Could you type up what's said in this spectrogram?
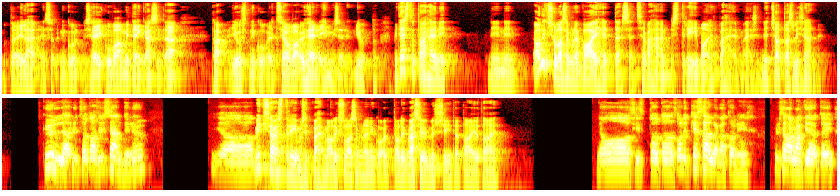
Mutta ei lähde, se, niin kuin, se ei kuvaa mitenkään sitä, just niin kuin, että se on vain yhden ihmisen juttu. Mites tota, hei, niin, niin, niin oliko sulla semmoinen vaihe tässä, että sä vähän striimailit vähemmän ja sit nyt sä oot taas lisännyt? Kyllä, nyt se on taas lisääntynyt. Ja... Miksi sä striimasit vähemmän? Oliko sulla semmoinen, niin kuin, että oli väsymys siitä tai jotain? No siis tuota, se oli kesällä, kato, niin kyllä sä varmaan tiedät, että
